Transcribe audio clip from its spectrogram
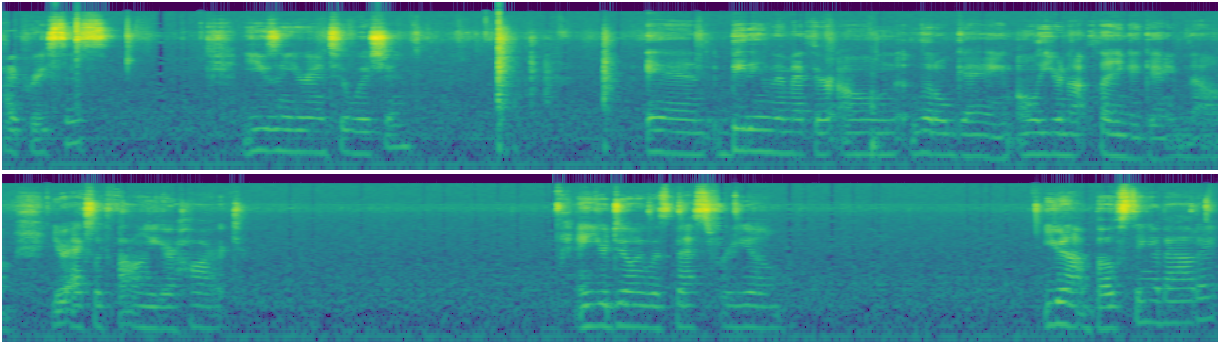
High Priestess. Using your intuition and beating them at their own little game. Only you're not playing a game now. You're actually following your heart. And you're doing what's best for you. You're not boasting about it.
